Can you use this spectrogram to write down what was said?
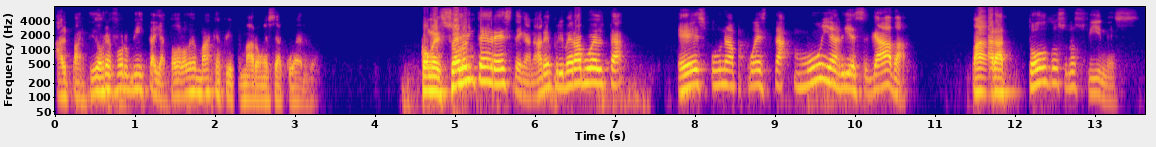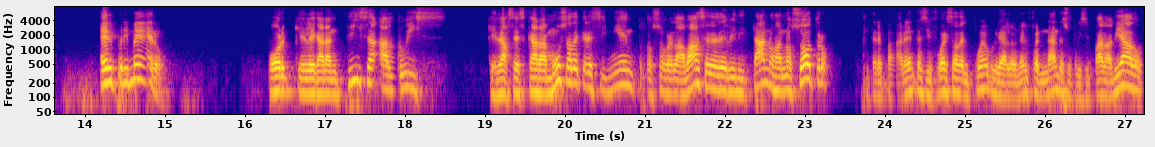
al Partido Reformista y a todos los demás que firmaron ese acuerdo con el solo interés de ganar en primera vuelta, es una apuesta muy arriesgada para todos los fines. El primero, porque le garantiza a Luis que las escaramuzas de crecimiento sobre la base de debilitarnos a nosotros, entre paréntesis, Fuerza del Pueblo y a Leonel Fernández, su principal aliado,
